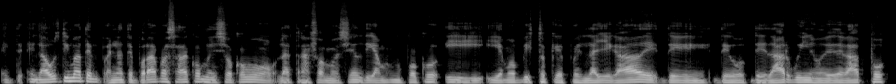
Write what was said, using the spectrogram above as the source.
en la última en la temporada pasada comenzó como la transformación, digamos, un poco, y, y hemos visto que pues la llegada de, de, de, Darwin o de Gapo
